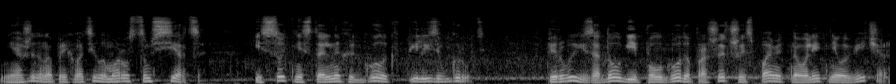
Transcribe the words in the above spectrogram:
неожиданно прихватило морозцем сердце, и сотни стальных иголок впились в грудь. Впервые за долгие полгода, прошедшие с памятного летнего вечера,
